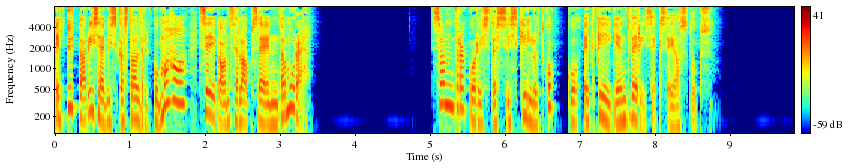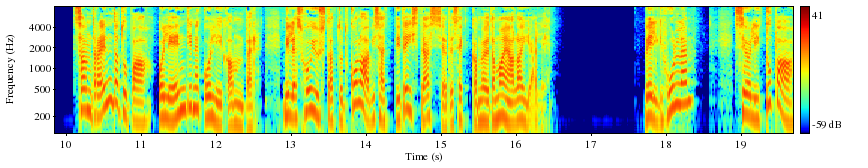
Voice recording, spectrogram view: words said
et tütar ise viskas taldriku maha, seega on see lapse enda mure. Sandra koristas siis killud kokku, et keegi end veriseks ei astuks. Sandra enda tuba oli endine kolikamber, milles hoiustatud kola visati teiste asjade sekka mööda maja laiali. veelgi hullem, see oli tuba,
